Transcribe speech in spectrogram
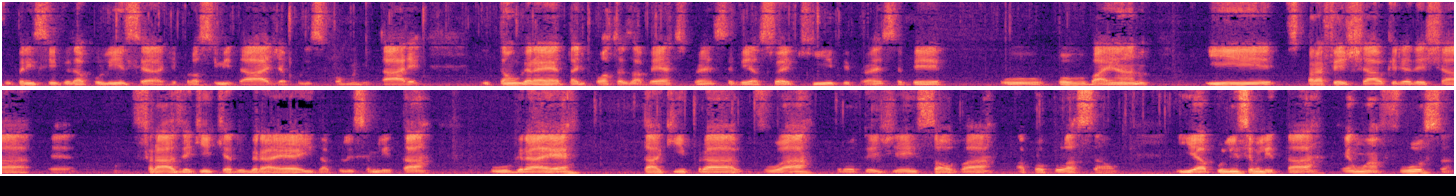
o princípio da polícia de proximidade, a polícia comunitária. Então, o GRAE está de portas abertas para receber a sua equipe, para receber o povo baiano. E, para fechar, eu queria deixar é, frase aqui que é do GRAE e da Polícia Militar. O GRAE está aqui para voar, proteger e salvar a população. E a Polícia Militar é uma força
